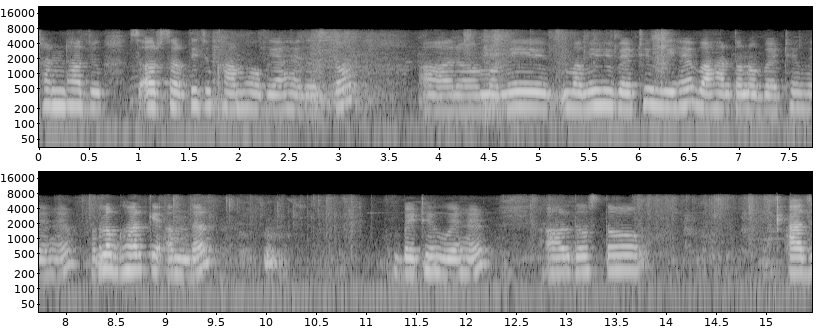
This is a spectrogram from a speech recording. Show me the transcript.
ठंडा जो, और सर्दी जुकाम हो गया है दोस्तों। और मम्मी मम्मी भी बैठी हुई है, बाहर दोनों बैठे हुए हैं। मतलब घर के अंदर। बैठे हुए हैं। और दोस्तों, आज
